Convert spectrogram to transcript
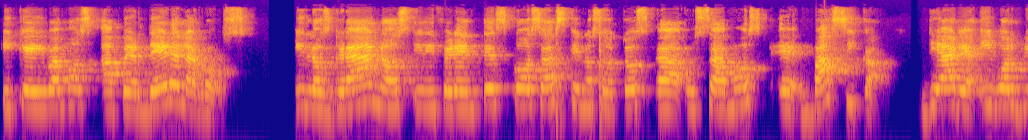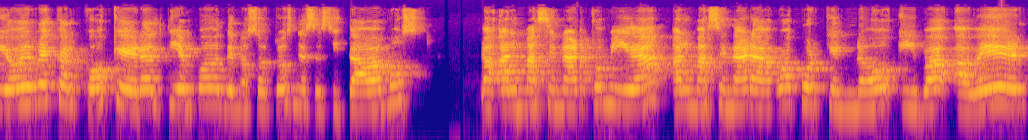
y que íbamos a perder el arroz y los granos y diferentes cosas que nosotros ah, usamos eh, básica, diaria. Y volvió y recalcó que era el tiempo donde nosotros necesitábamos almacenar comida, almacenar agua porque no iba a haber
